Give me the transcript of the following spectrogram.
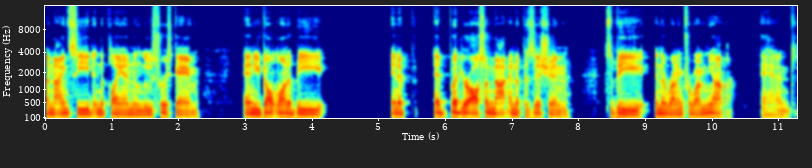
a nine seed in the play-in and lose first game, and you don't want to be in a eh, but you're also not in a position to be in the running for Wembanyama, and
